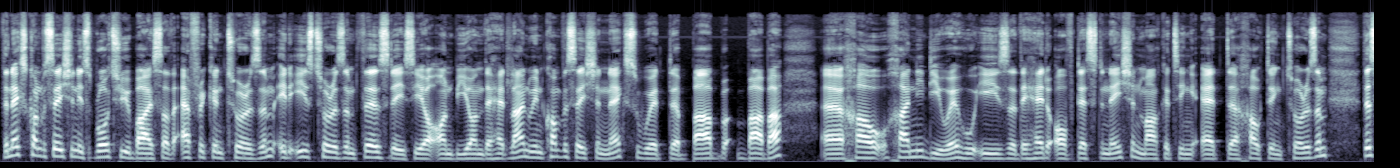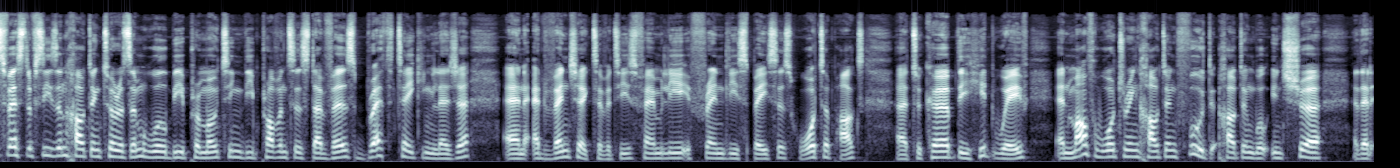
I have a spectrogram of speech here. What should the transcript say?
The next conversation is brought to you by South African Tourism. It is Tourism Thursdays here on Beyond the Headline. We're in conversation next with uh, Bab- Baba uh, Khanidiwe, who is uh, the head of destination marketing at uh, Gauteng Tourism. This festive season, Gauteng Tourism will be promoting the province's diverse, breathtaking leisure and adventure activities, family friendly spaces, water parks uh, to curb the heat wave, and mouth watering Gauteng food. Gauteng will ensure that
